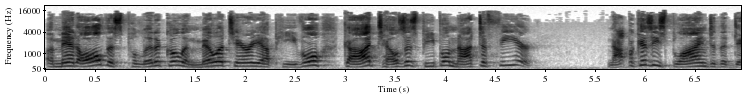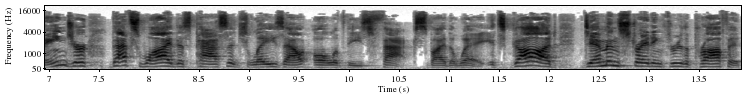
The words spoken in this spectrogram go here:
Amid all this political and military upheaval, God tells his people not to fear. Not because he's blind to the danger. That's why this passage lays out all of these facts, by the way. It's God demonstrating through the prophet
